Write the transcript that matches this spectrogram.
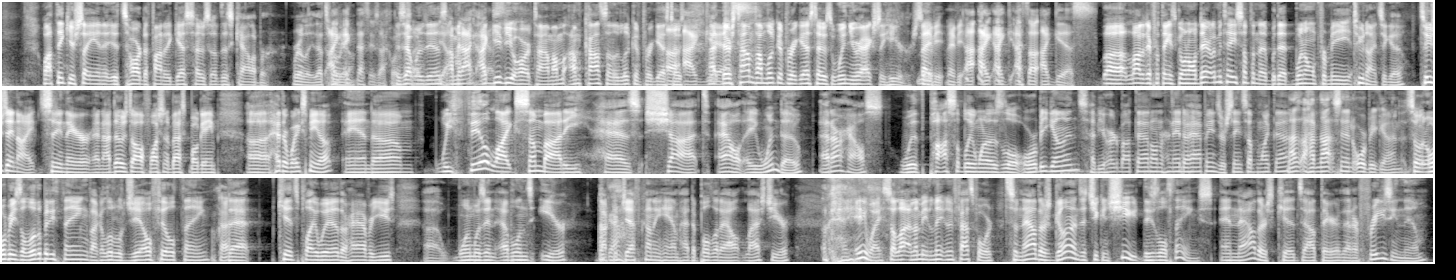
Well, I think you're saying it's hard to find a guest host of this caliber. Really, that's what I, I- that's exactly what Is that what it is? Yeah, I mean, I, I, guess. give you a hard time. I'm I'm constantly looking for a guest Uh, host. I there's times I'm looking for a guest host when you're actually here. So, maybe, maybe. I, I, I, I guess. uh, a lot of different things going on. Derek, let me tell you something that that went on for me two nights ago. Tuesday night, sitting there, and I dozed off watching a basketball game. Uh, Heather wakes me up, and um, we feel like somebody has shot out a window at our house with possibly one of those little Orby guns. Have you heard about that on Hernando Happenings or seen something like that? I have not seen an Orby gun. So an Orby is a little bitty thing, like a little gel filled thing Okay. that kids play with or however use. Uh, one was in Evelyn's ear. Dr. Okay. Jeff Cunningham had to pull it out last year. Okay. Anyway, so let me, let me let me fast forward. So now there's guns that you can shoot these little things, and now there's kids out there that are freezing them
